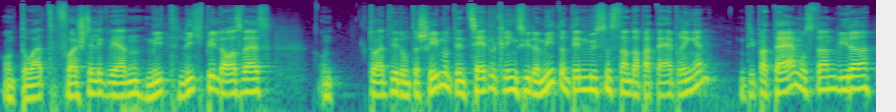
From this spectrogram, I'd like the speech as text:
und dort vorstellig werden mit Lichtbildausweis und dort wird unterschrieben und den Zettel kriegen sie wieder mit und den müssen sie dann der Partei bringen und die Partei muss dann wieder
